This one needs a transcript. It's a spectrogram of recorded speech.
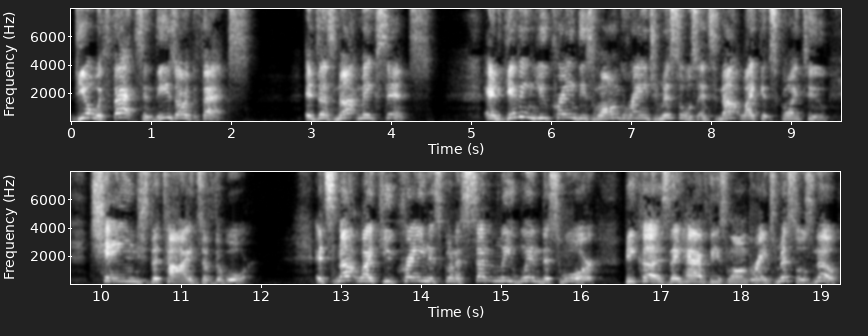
deal with facts, and these are the facts. It does not make sense. And giving Ukraine these long range missiles, it's not like it's going to change the tides of the war. It's not like Ukraine is going to suddenly win this war because they have these long range missiles. No,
